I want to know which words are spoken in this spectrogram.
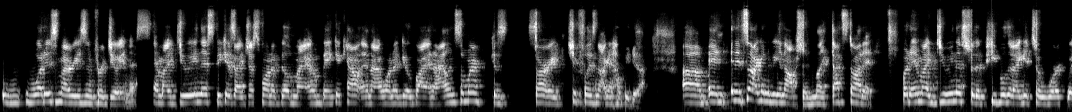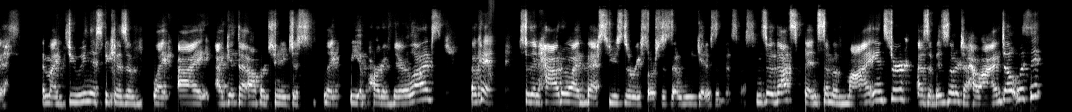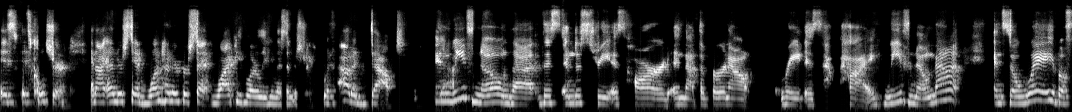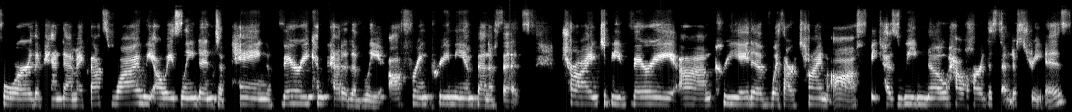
what is my reason for doing this? Am I doing this because I just want to build my own bank account and I want to go buy an island somewhere? Because sorry, Chick fil A is not going to help you do that. Um, and, and it's not going to be an option. Like, that's not it. But am I doing this for the people that I get to work with? Am I doing this because of like I I get that opportunity to just like be a part of their lives? Okay, so then how do I best use the resources that we get as a business? And so that's been some of my answer as a business owner to how I've dealt with it. Is it's culture, and I understand 100% why people are leaving this industry without a doubt. And yeah. we've known that this industry is hard and that the burnout rate is high. We've known that. And so, way before the pandemic, that's why we always leaned into paying very competitively, offering premium benefits, trying to be very um, creative with our time off because we know how hard this industry is.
